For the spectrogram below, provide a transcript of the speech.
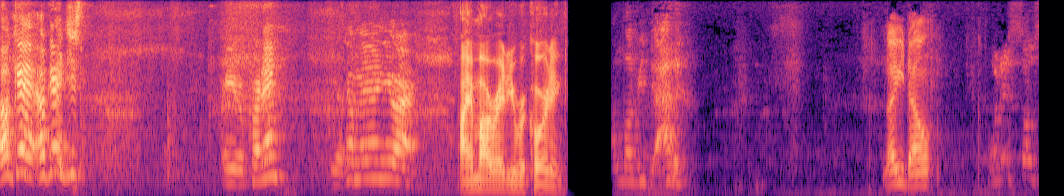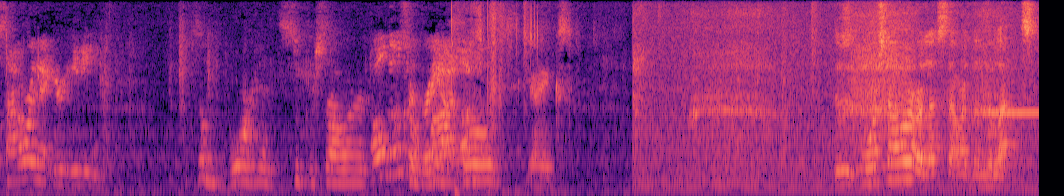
Okay, okay, just. Are you recording? Tell me when you are. I'm already recording. I love you, Dad. No, you don't. What is so sour that you're eating? Some warhead super sour. Oh, those are great. I love those. Yikes. Is it more sour or less sour than the last?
